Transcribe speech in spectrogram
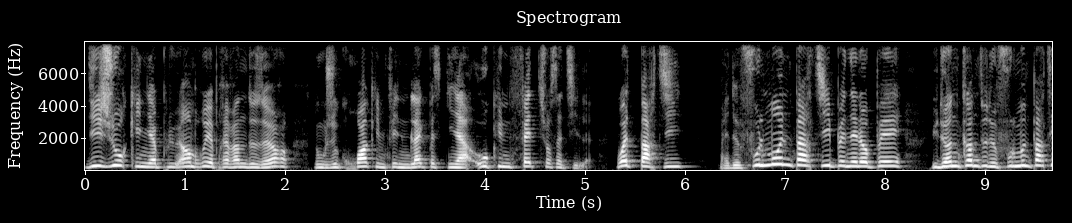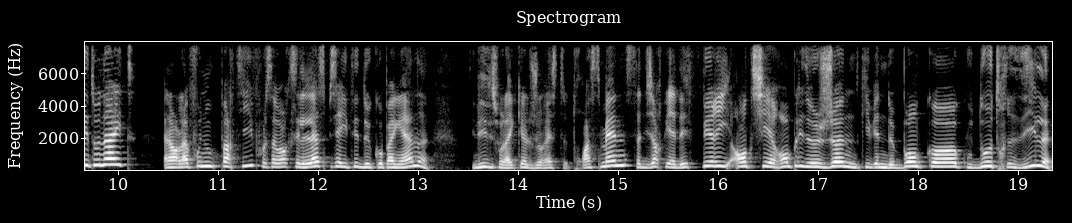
dix jours qu'il n'y a plus un bruit après 22h, donc je crois qu'il me fait une blague parce qu'il n'y a aucune fête sur cette île. What party? Bah de full moon party Penelope. You don't come to the full moon party tonight? Alors la full moon party, il faut savoir que c'est la spécialité de Copenhague, l'île sur laquelle je reste trois semaines, c'est-à-dire qu'il y a des ferries entiers remplis de jeunes qui viennent de Bangkok ou d'autres îles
